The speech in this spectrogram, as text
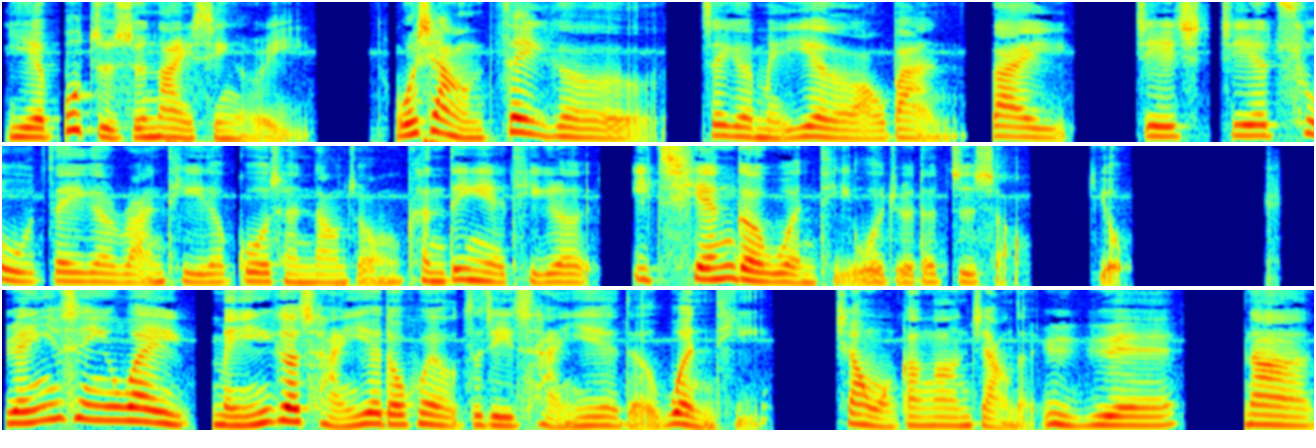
也不只是耐心而已。我想这个这个美业的老板在接接触这个软体的过程当中，肯定也提了一千个问题。我觉得至少有。原因是因为每一个产业都会有自己产业的问题，像我刚刚讲的预约，那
